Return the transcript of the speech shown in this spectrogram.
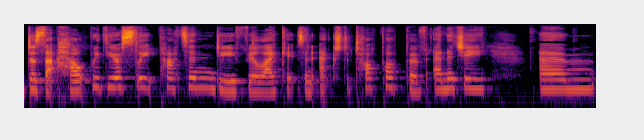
does that help with your sleep pattern? Do you feel like it's an extra top up of energy? Um,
